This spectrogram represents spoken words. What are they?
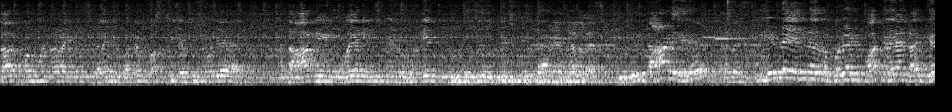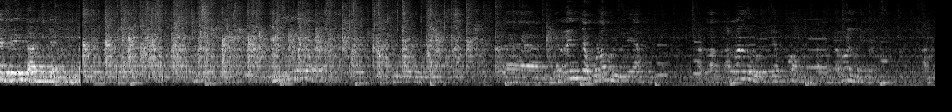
சார் ஃபோன் பண்ணுறேன் எங்களுக்கு விளங்கி பார்த்தேன் ஃபஸ்ட்டு எபிசோடே அந்த ஆர்மி உயர் இன்ஸ்பெக்டர் ஒரே இது நாடு. இது என்ன எதுன்னு அதில் பார்க்கலையா? நான் கேஸ்லேயும் அடிச்சிட்டேன் நிறைஞ்ச குளம் இல்லையா? நல்லா தள்ளன்னு ஒரு தெப்பம். தள்ளன்னு அந்த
